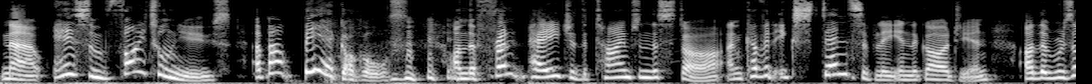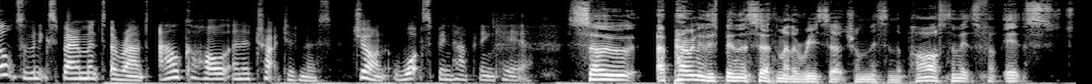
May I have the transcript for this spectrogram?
Now, here's some vital news about beer goggles. On the front page of the Times and the Star, and covered extensively in The Guardian, are the results of an experiment around alcohol and attractiveness. Jonn, what's been happening here? So apparently, there's been a certain amount of research on this in the past, and it's it's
